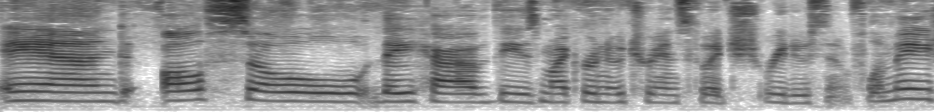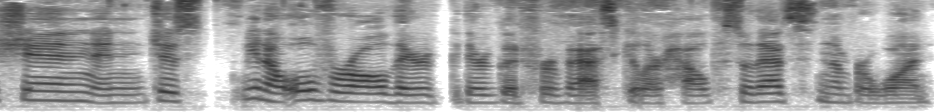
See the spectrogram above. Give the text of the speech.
And also they have these micronutrients which reduce inflammation and just, you know, overall they're, they're good for vascular health. So that's number one.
